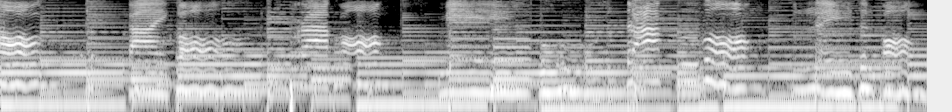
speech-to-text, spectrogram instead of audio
น้องกายกองราของมีผู้รักคือบองในจันทร์อง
